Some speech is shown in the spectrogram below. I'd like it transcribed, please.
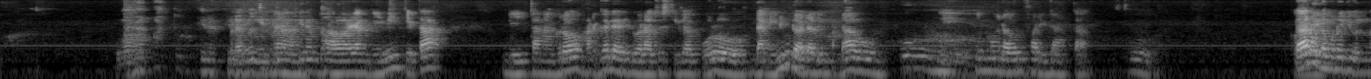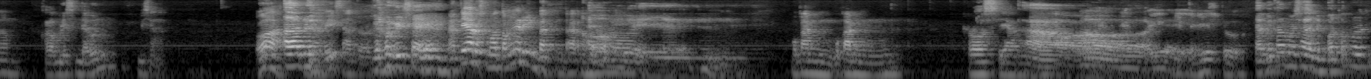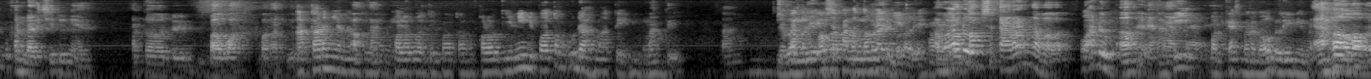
berapa tuh kira-kira? Nah, Kira-kira kalau yang ini kita di Tanah Grow harga dari 230 dan ini udah ada lima daun, uh, lima daun variegata. Kalau Dan beli- udah menuju 6. Kalau beli sedaun bisa nggak? Wah, Aduh. nggak bisa tuh. Gak bisa ya. Nanti harus motongnya ribet ntar. Oh, iya. Bukan bukan rose yang Oh, Oh, iya, gitu iya. gitu. Tapi kalau misalnya dipotong berarti bukan dari situnya ya? Atau dari bawah banget gitu? Akarnya nanti Akarnya. kalau buat dipotong. Kalau gini dipotong udah mati. Mati. Coba kali Oh, bisa bukan potong lagi ya? kali ya. Kalau Waduh. potong sekarang nggak apa-apa? Waduh. Oh, Nanti jangan. podcast baru bawa beli nih. Mas. Oh,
